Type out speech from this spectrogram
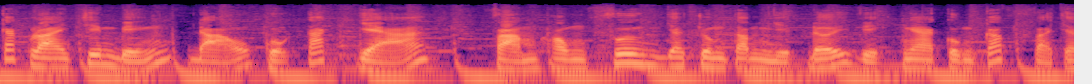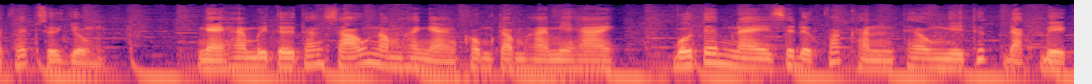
các loài chim biển đảo của tác giả Phạm Hồng Phương do Trung tâm nhiệt đới Việt Nga cung cấp và cho phép sử dụng. Ngày 24 tháng 6 năm 2022, bộ tem này sẽ được phát hành theo nghi thức đặc biệt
